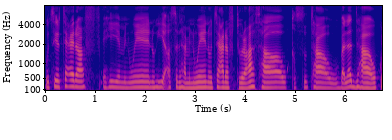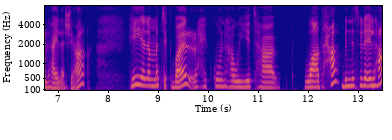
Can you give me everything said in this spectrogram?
وتصير تعرف هي من وين وهي أصلها من وين وتعرف تراثها وقصتها وبلدها وكل هاي الأشياء. هي لما تكبر رح يكون هويتها واضحة بالنسبة لإلها.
